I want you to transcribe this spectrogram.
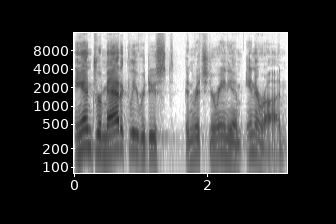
and dramatically reduced enriched uranium in Iran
